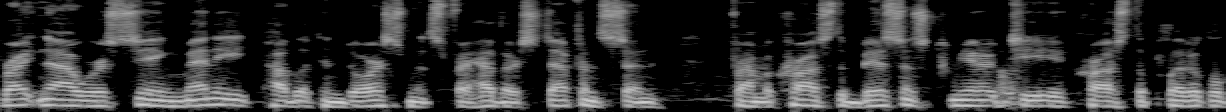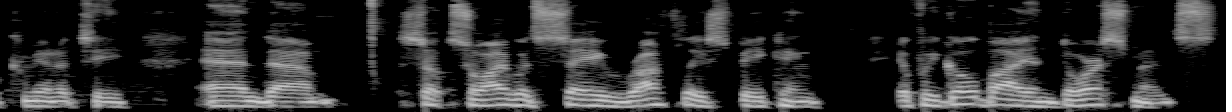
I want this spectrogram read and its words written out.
Right now, we're seeing many public endorsements for Heather Stefanson from across the business community, across the political community. And um, so, so I would say, roughly speaking, if we go by endorsements,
